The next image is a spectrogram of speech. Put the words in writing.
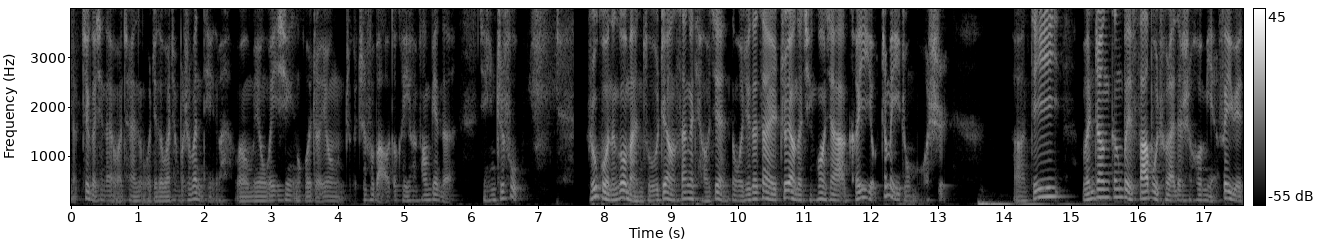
那这个现在完全，我觉得完全不是问题，对吧？我们用微信或者用这个支付宝都可以很方便的进行支付。如果能够满足这样三个条件，那我觉得在这样的情况下，可以有这么一种模式啊。第一，文章刚被发布出来的时候免费阅，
